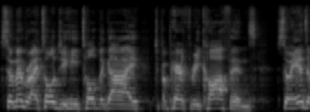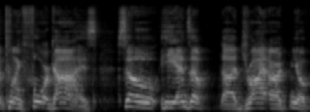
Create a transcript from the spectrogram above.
so remember, I told you he told the guy to prepare three coffins. So he ends up killing four guys. So he ends up uh, dry, or you know,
